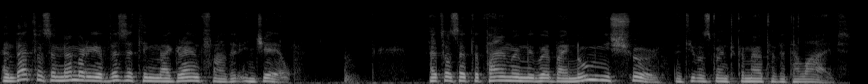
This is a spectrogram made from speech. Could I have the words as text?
And that was a memory of visiting my grandfather in jail. That was at the time when we were by no means sure that he was going to come out of it alive.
